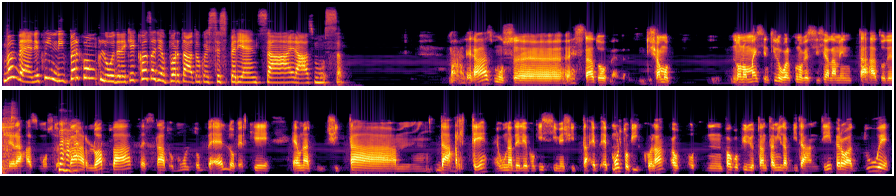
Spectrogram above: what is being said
Va bene, quindi per concludere, che cosa ti ha portato questa esperienza Erasmus? Ma l'Erasmus eh, è stato, diciamo, non ho mai sentito qualcuno che si sia lamentato dell'Erasmus. Farlo a Bath è stato molto bello perché è una città d'arte, è una delle pochissime città, è, è molto piccola, ha poco più di 80.000 abitanti, però ha due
